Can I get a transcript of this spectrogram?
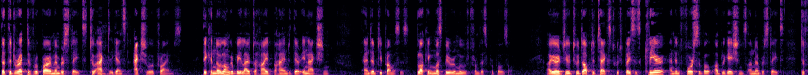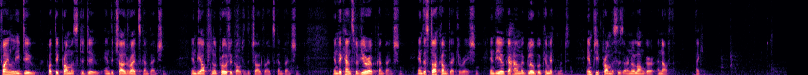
that the directive require member states to act against actual crimes. They can no longer be allowed to hide behind their inaction and empty promises. Blocking must be removed from this proposal. I urge you to adopt a text which places clear and enforceable obligations on Member States to finally do what they promised to do in the Child Rights Convention, in the optional protocol to the Child Rights Convention, in the Council of Europe Convention, in the Stockholm Declaration, in the Yokohama Global Commitment. Empty promises are no longer enough.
